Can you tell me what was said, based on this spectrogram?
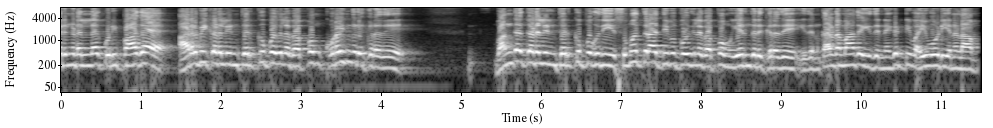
பெருங்கடலில் குறிப்பாக அரபிக்கடலின் தெற்கு பகுதியில் வெப்பம் குறைந்திருக்கிறது. வங்கக்கடலின் தெற்கு பகுதி சுமத்ரா தீவு பகுதியில் வெப்பம் உயர்ந்திருக்கிறது. இதன் காரணமாக இது நெகட்டிவ் ஐஓடி எனலாம்.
